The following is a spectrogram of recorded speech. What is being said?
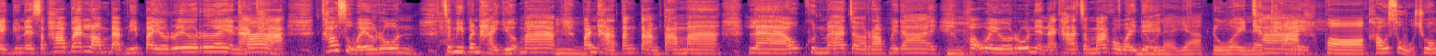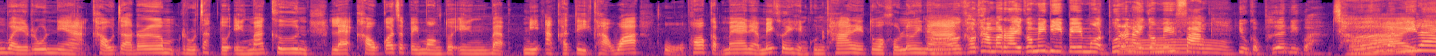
ด็กๆอยู่ในสภาพแวดล้อมแบบนี้ไปเรื่อยๆนะคะค่ะเข้าสู่วัยรุ่นจะมีปัญหาเยอะมากอืมปัญหาต่างๆตามมา แล้วคุณแม่จะรับไม่ได้อืมเพราะวัยรุ่นเนี่ยนะคะ จะมากกว่าวัยดูเด็กแลยากด้วยนะคะใช่พอเข้าสู่ช่วงวัยรุ่นเนี่ยเขาจะเริ่มรู้จักตัวเองมากขึ้น และเขาก็จะไปมองตัวเองแบบมีอคติค่ะว่าโหพ่อกับแม่เนี่ยไม่เคยเห็นคุณค่าในตัวเขาเลยนะเออเขาทำอะไรก็ไม่ดีไปหมด พูดอะไรก็ไม่ฟังโอ้อยู่กับเพื่อนดีกว่าใช่เออแบบนี้แหละ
